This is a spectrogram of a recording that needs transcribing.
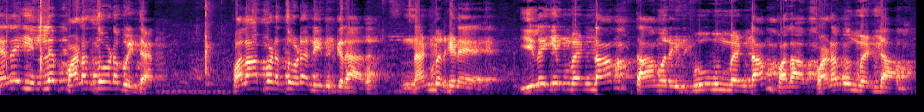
இலை இல்ல பழத்தோட போயிட்டார். பலாப்பழத்தோட நிற்கிறார். நண்பர்களே இலையும் வேண்டாம் தாமரை பூவும் வேண்டாம் பலா பழமும் வேண்டாம்.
